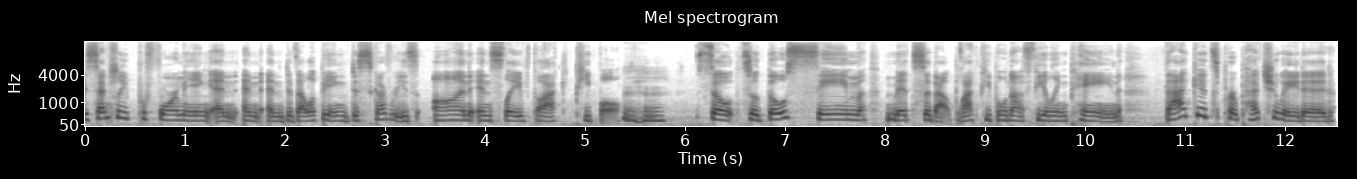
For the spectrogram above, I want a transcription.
essentially performing and, and, and developing discoveries on enslaved black people. Mm-hmm. So, so those same myths about black people not feeling pain, that gets perpetuated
